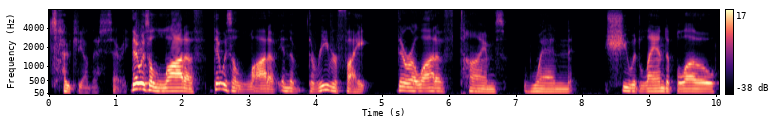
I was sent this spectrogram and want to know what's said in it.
totally unnecessary. There was a lot of there was a lot of in the the Reaver fight. There were a lot of times when she would land a blow,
